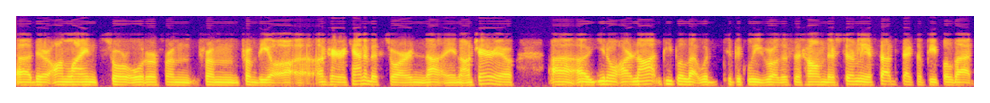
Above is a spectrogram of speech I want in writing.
uh, their online store order from from from the uh, Ontario Cannabis Store in, uh, in Ontario, uh, uh, you know, are not people that would typically grow this at home. There's certainly a subset of people that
